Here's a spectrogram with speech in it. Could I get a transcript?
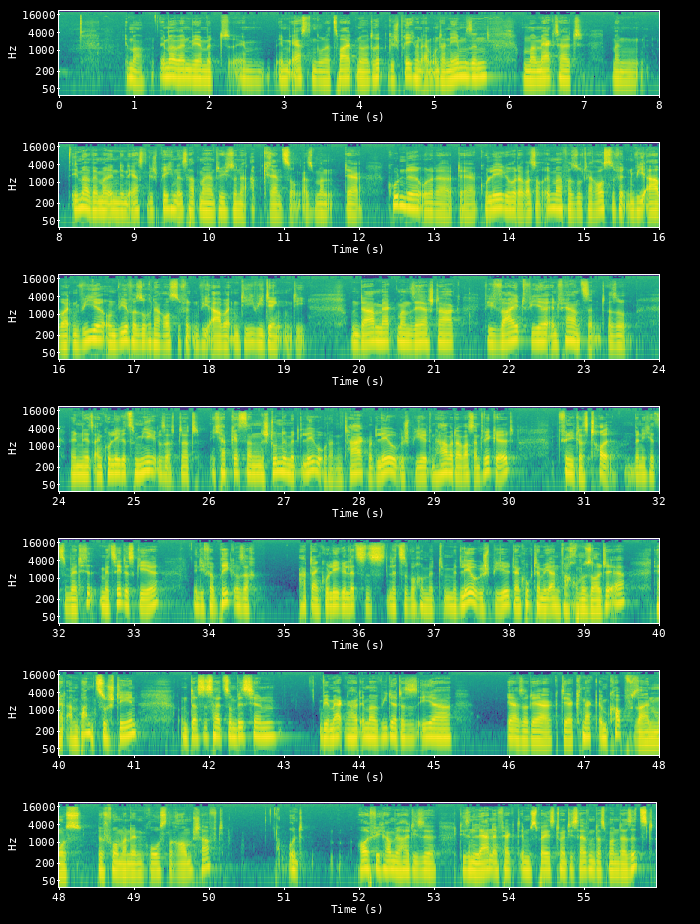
Immer. Immer wenn wir mit im, im, ersten oder zweiten oder dritten Gespräch mit einem Unternehmen sind und man merkt halt, man immer wenn man in den ersten Gesprächen ist, hat man natürlich so eine Abgrenzung. Also man, der Kunde oder der, der Kollege oder was auch immer versucht herauszufinden, wie arbeiten wir und wir versuchen herauszufinden, wie arbeiten die, wie denken die. Und da merkt man sehr stark, wie weit wir entfernt sind. Also wenn jetzt ein Kollege zu mir gesagt hat, ich habe gestern eine Stunde mit Lego oder einen Tag mit Lego gespielt und habe da was entwickelt, finde ich das toll. Wenn ich jetzt zu Mercedes gehe, in die Fabrik und sage, hat dein Kollege letztens, letzte Woche mit, mit Leo gespielt, dann guckt er mich an, warum sollte er? Der hat am Band zu stehen. Und das ist halt so ein bisschen, wir merken halt immer wieder, dass es eher, ja, so der, der Knack im Kopf sein muss bevor man den großen Raum schafft. Und häufig haben wir halt diese, diesen Lerneffekt im Space 27, dass man da sitzt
